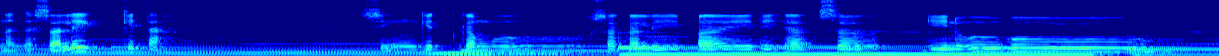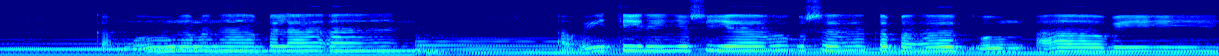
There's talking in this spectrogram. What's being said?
nagasalig kita. Singgit kamo sa kalipay diha sa Ginoo. Kamo nga mga balaan awitin ninyo siya ug usa ka bag-ong awit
